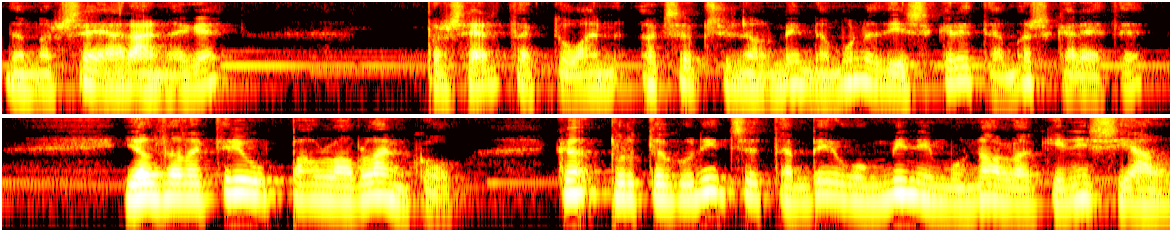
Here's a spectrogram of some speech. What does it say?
de Mercè Arànega, per cert, actuant excepcionalment amb una discreta mascareta, i el de l'actriu Paula Blanco, que protagonitza també un mini monòleg inicial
